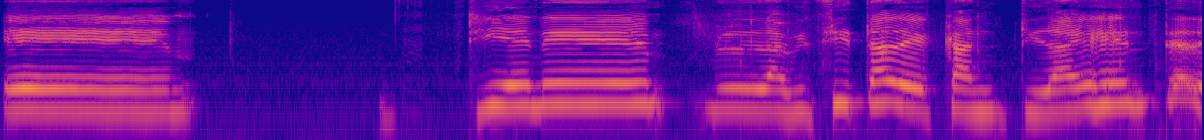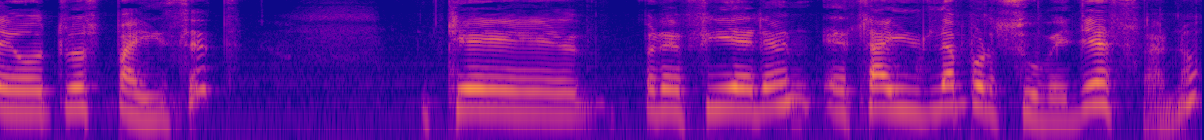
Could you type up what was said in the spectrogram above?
eh, tiene la visita de cantidad de gente de otros países que prefieren esa isla por su belleza, ¿no?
